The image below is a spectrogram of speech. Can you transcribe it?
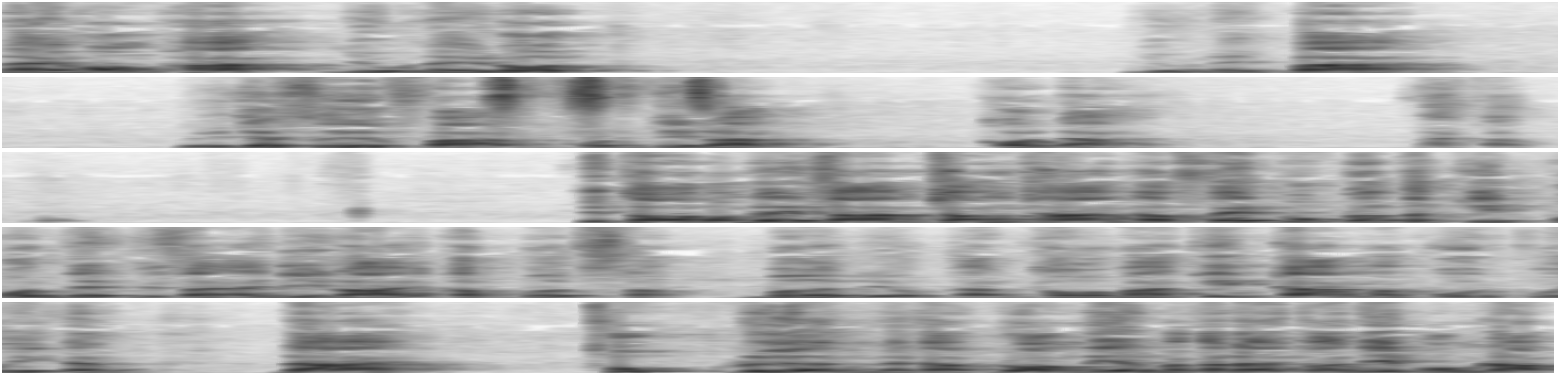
ในห้องพักอยู่ในรถ อยู่ในบ้าน หรือจะซื้อฝากคนที่รักก็ได้ นะครับผมติดต่อผมได้สามช่องทางครับ Facebook ดรกิจพลเด่นวิสัยไอดีไลน์กับเบอร์สับเบอร์เดียวกัน โทรมากิ้งก้างมาพูดคุยกันได้ทุกเรื่องนะครับ ร้องเรียนมาก็ได้ตอนนี้ผมรับ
